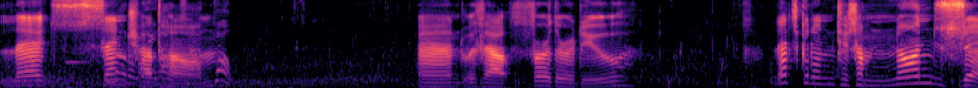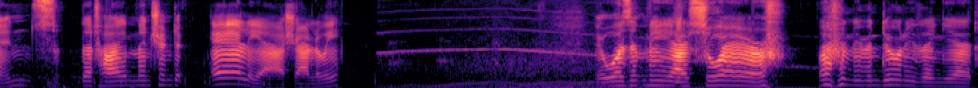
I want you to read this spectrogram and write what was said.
let's send Chop home. And without further ado, let's get into some nonsense that I mentioned earlier, shall we? It wasn't me, I swear. I didn't even do anything yet.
